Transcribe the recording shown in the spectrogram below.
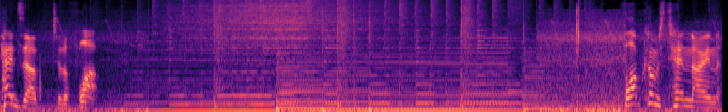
heads up to the flop. Flop comes 10-9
